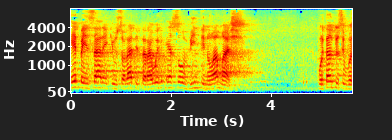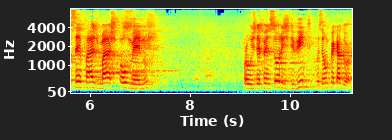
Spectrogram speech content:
é pensarem que o Salat Tarawih é só 20, não há mais. Portanto, se você faz mais ou menos, para os defensores de 20, você é um pecador.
